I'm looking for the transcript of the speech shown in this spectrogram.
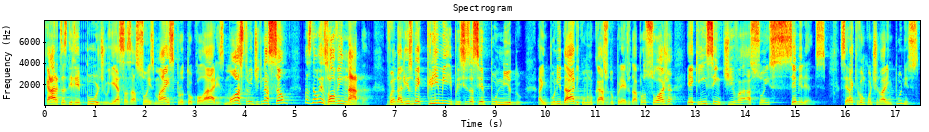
cartas de repúdio e essas ações mais protocolares mostram indignação, mas não resolvem nada. Vandalismo é crime e precisa ser punido. A impunidade, como no caso do prédio da ProSoja, é que incentiva ações semelhantes. Será que vão continuar impunes?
